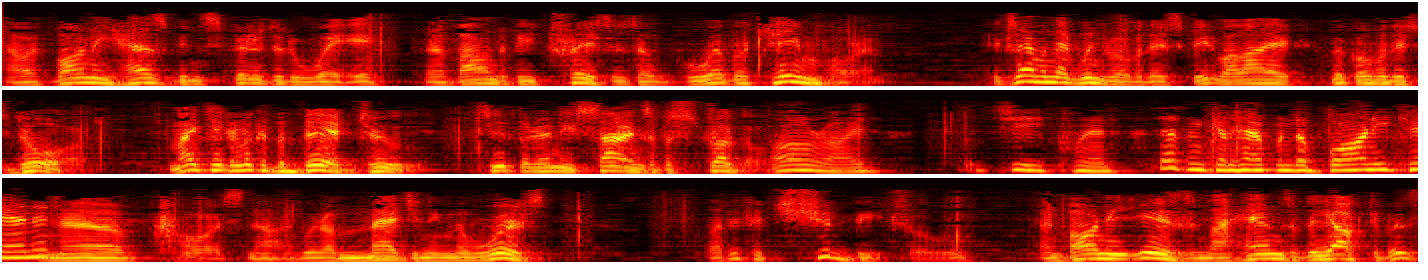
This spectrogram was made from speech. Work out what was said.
Now, if Barney has been spirited away, there are bound to be traces of whoever came for him. Examine that window over there, Speed, while I look over this door. Might take a look at the bed, too. See if there are any signs of a struggle. All right. But gee, Clint, nothing can happen to Barney, can it? No, of course not. We're imagining the worst. But if it should be true, and Barney is in the hands of the octopus,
